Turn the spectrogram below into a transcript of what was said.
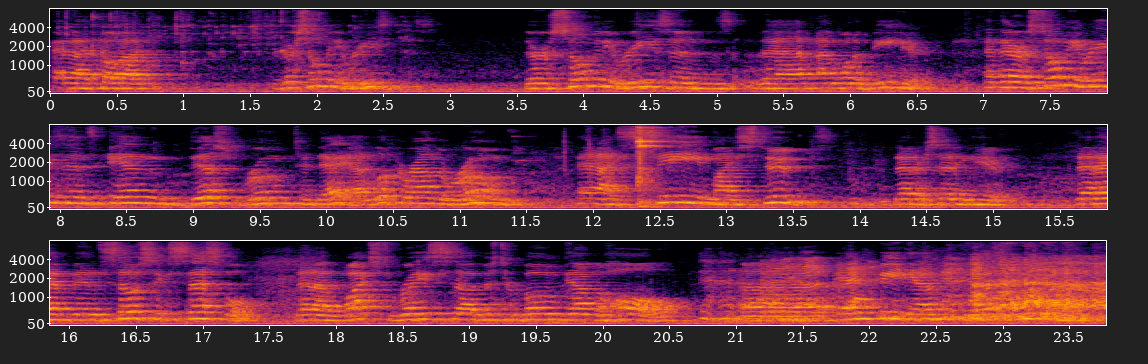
And I thought, there are so many reasons. There are so many reasons that I want to be here. And there are so many reasons in this room today. I look around the room and I see my students that are sitting here that have been so successful that I watched race uh, Mr. Bowden down the hall uh, and beat him. Yes.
